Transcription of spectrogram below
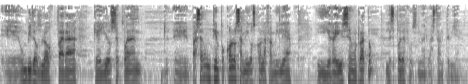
eh, un videoblog para que ellos se puedan eh, pasar un tiempo con los amigos, con la familia y reírse un rato, les puede funcionar bastante bien.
